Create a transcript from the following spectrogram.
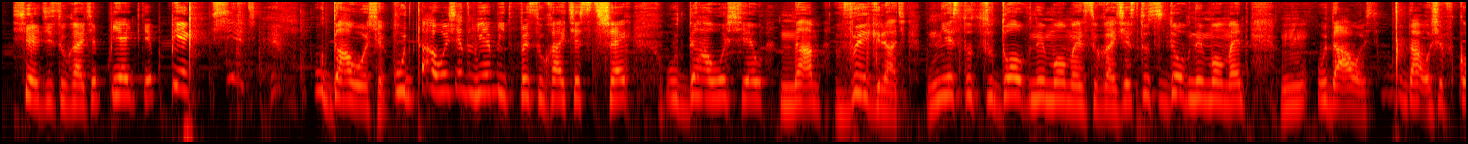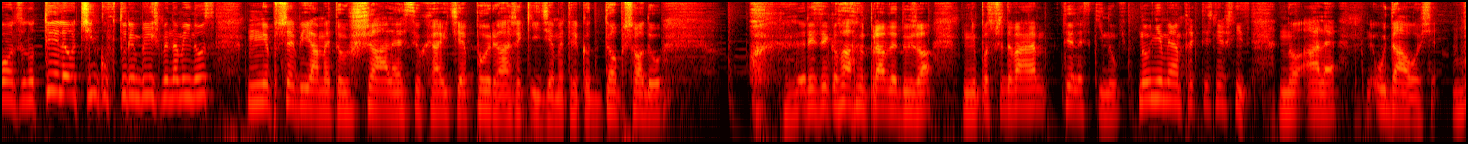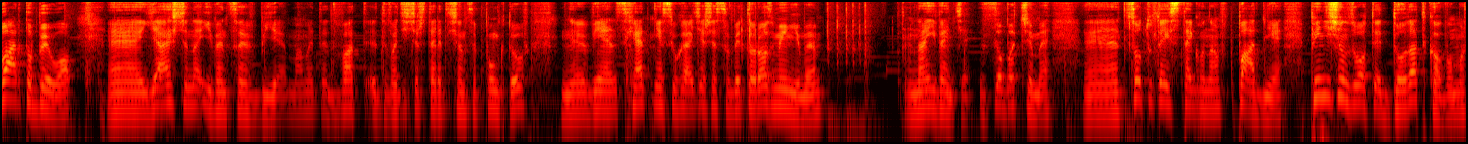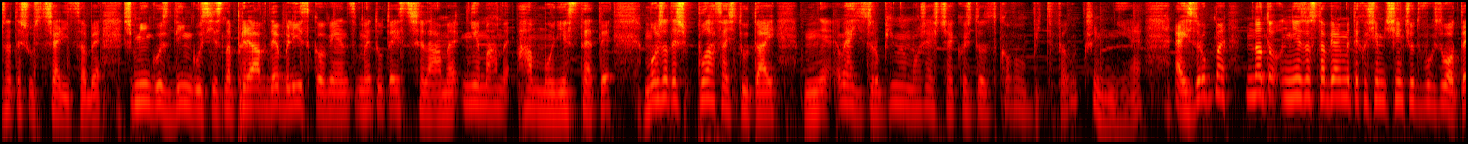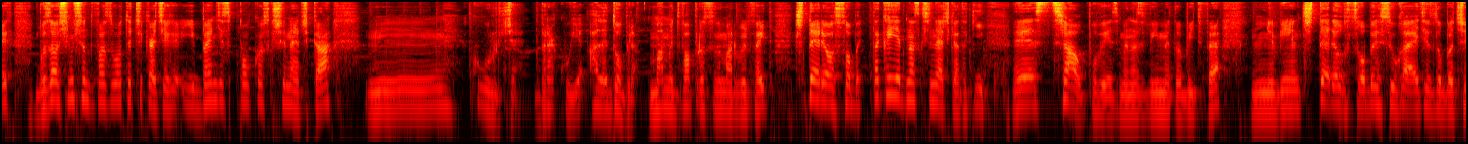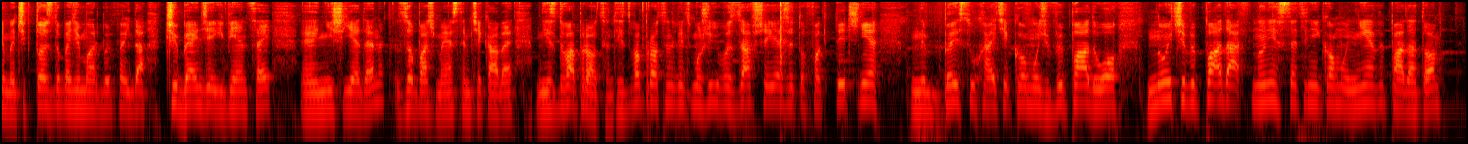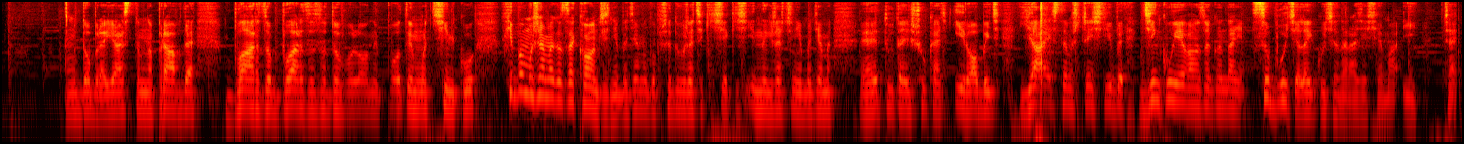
Siedzi, słuchajcie, pięknie, pięknie siedzi. Udało się, udało się dwie bitwy, słuchajcie, z trzech. Udało się nam wygrać. Jest to cudowny moment, słuchajcie, jest to cudowny moment. Mm, udało się, udało się w końcu. No tyle odcinków, w którym byliśmy na minus. Mm, przebijamy tą szalę, słuchajcie, porażek idziemy tylko do przodu. Ryzykowałem naprawdę dużo. Nie posprzedawałem tyle skinów. No nie miałem praktycznie już nic. No ale udało się. Warto było. E, ja jeszcze na event sobie wbiję. Mamy te dwa, 24 tysiące punktów, więc chętnie słuchajcie, że sobie to rozmienimy na evencie. Zobaczymy, e, co tutaj z tego nam wpadnie. 50 zł dodatkowo, można też ustrzelić sobie. Śmigus Dingus jest naprawdę blisko, więc my tutaj strzelamy. Nie mamy ammo niestety. Można też płacać tutaj. Mm, Ej, zrobimy może jeszcze jakąś dodatkową bitwę, czy nie? Ej, zróbmy, no to nie zostawiajmy tych 82 zł, bo za 82 zł, czekajcie, i będzie spoko skrzyneczka. Mm, kurczę, brakuje, ale dobra, mamy 2% Marble Fate, 4 osoby, taka jedna skrzyneczka, taki e, strzał, powiedzmy, nazwijmy to bitwę, Mm, więc 4 osoby, słuchajcie, zobaczymy, czy ktoś zdobędzie Marble Fate'a, czy będzie ich więcej e, niż jeden. Zobaczmy, jestem ciekawy. Jest 2%, jest 2%, więc możliwość zawsze jest, że to faktycznie mm, by, słuchajcie, komuś wypadło. No i czy wypada? No niestety nikomu nie wypada to. Dobra, ja jestem naprawdę bardzo, bardzo zadowolony po tym odcinku. Chyba możemy go zakończyć, nie będziemy go przedłużać, jakichś, jakichś innych rzeczy nie będziemy e, tutaj szukać i robić. Ja jestem szczęśliwy, dziękuję wam za oglądanie, subujcie, lajkujcie, na razie się ma i cześć.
